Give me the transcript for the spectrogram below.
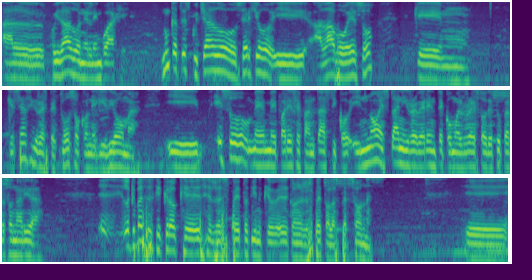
al cuidado en el lenguaje. Nunca te he escuchado, Sergio, y alabo eso, que, mm, que seas irrespetuoso con el idioma. Y eso me, me parece fantástico y no es tan irreverente como el resto de tu personalidad. Eh, lo que pasa es que creo que ese respeto tiene que ver con el respeto a las personas. Eh,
